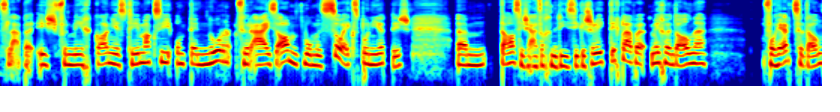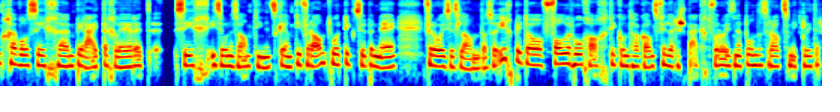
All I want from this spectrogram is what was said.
zu leben, ist für mich gar nicht ein Thema gewesen und dann nur für ein Amt, wo man so exponiert ist, ähm, das ist einfach ein riesiger Schritt. Ich glaube, wir können allen von Herzen danken, die sich äh, bereit erklären, sich in so ein Amt hineinzugehen und die Verantwortung zu übernehmen für unser Land. Also ich bin da voller Hochachtung und habe ganz viel Respekt vor unseren Bundesratsmitgliedern.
